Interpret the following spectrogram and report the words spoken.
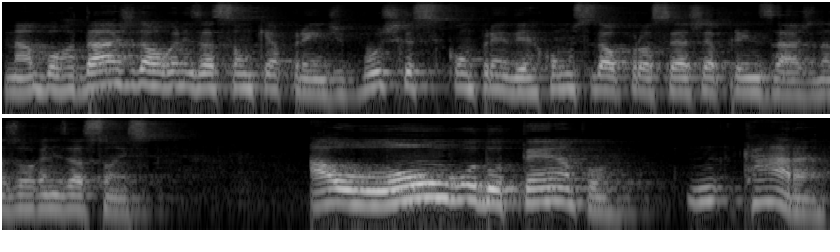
na abordagem da organização que aprende, busca-se compreender como se dá o processo de aprendizagem nas organizações ao longo do tempo. Cara,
